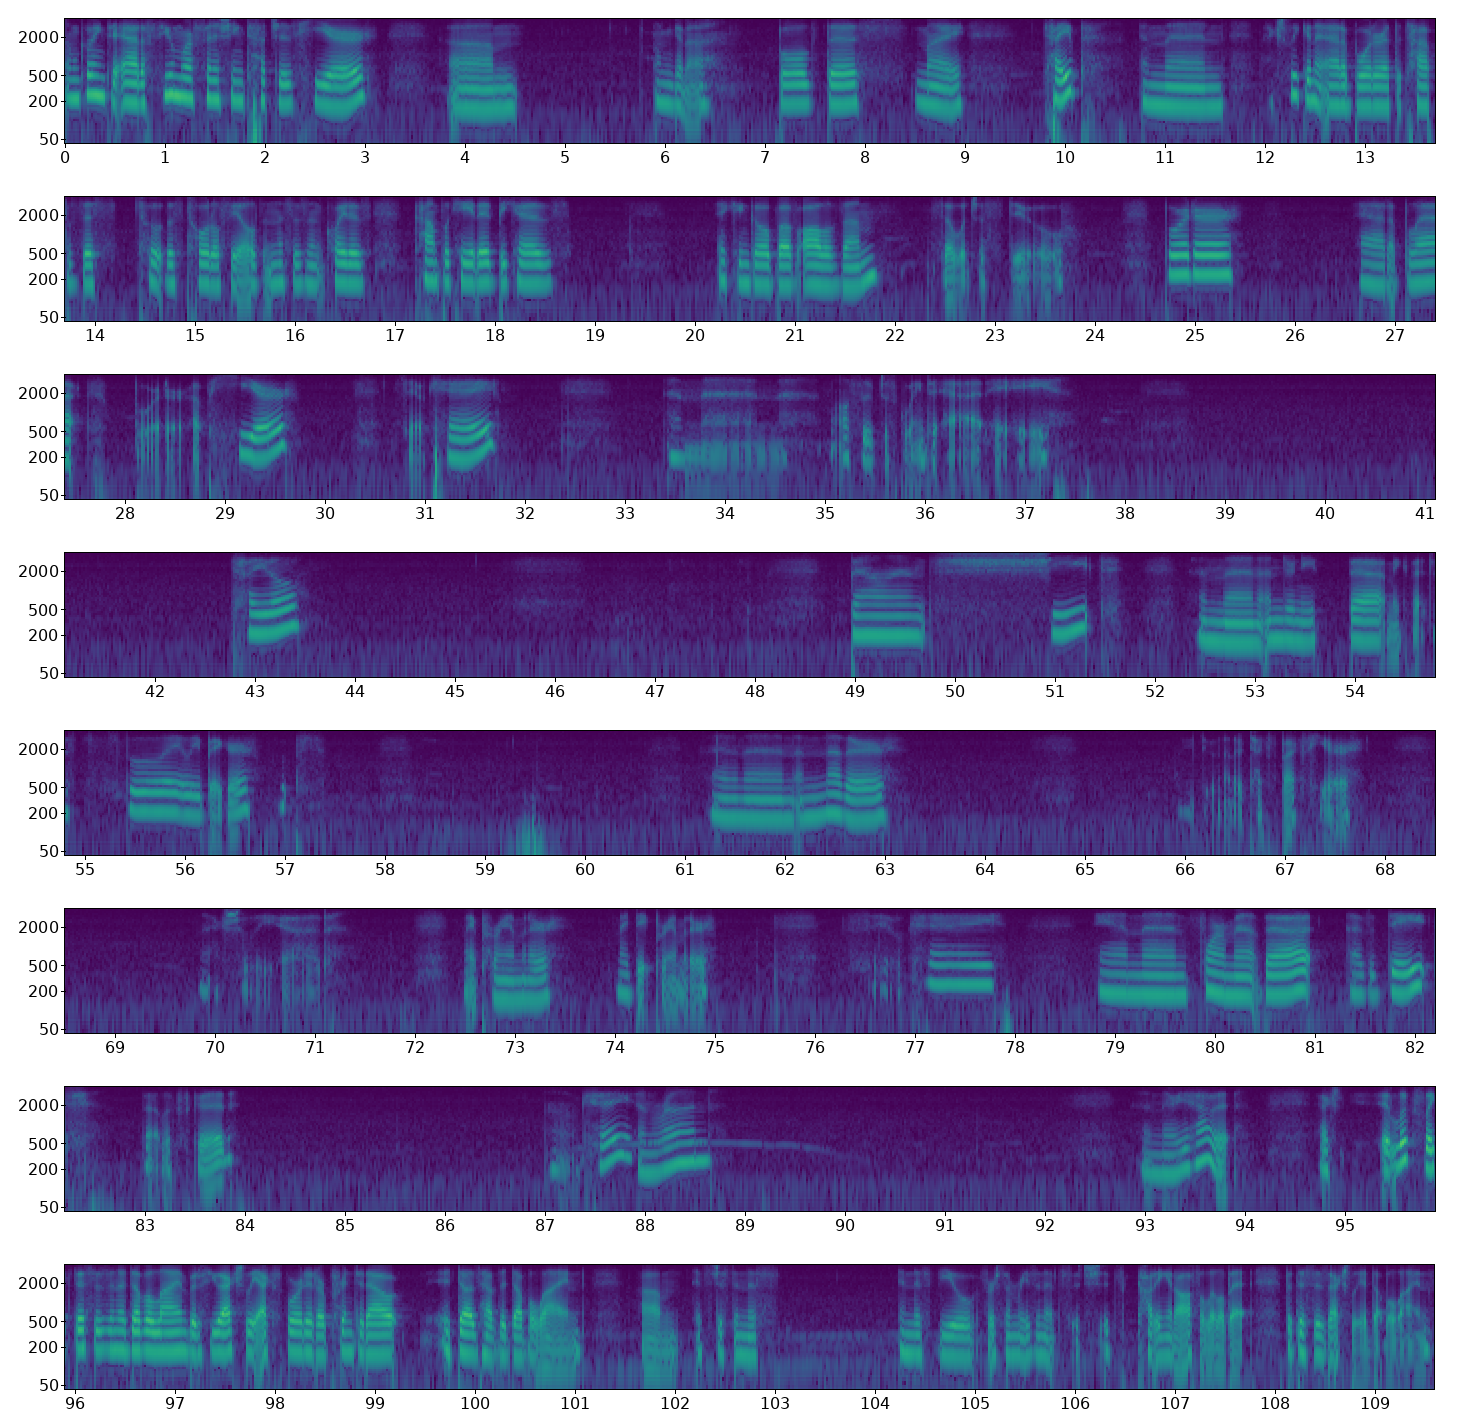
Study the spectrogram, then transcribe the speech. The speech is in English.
I'm going to add a few more finishing touches here. Um, I'm gonna bold this, my type, and then I'm actually gonna add a border at the top of this to this total field, and this isn't quite as complicated because it can go above all of them. So we'll just do border, add a black border up here, say okay, and then I'm also just going to add a title. balance sheet. And then underneath that make that just slightly bigger. Oops and then another let me do another text box here actually add my parameter my date parameter say okay and then format that as a date. That looks good. Okay, and run. And there you have it. Actually, it looks like this isn't a double line, but if you actually export it or print it out, it does have the double line. Um, it's just in this in this view for some reason it's, it's it's cutting it off a little bit but this is actually a double line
